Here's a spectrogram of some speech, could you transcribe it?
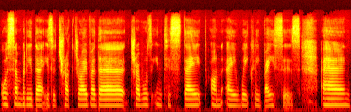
or somebody that is a truck driver that travels interstate on a weekly basis. And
